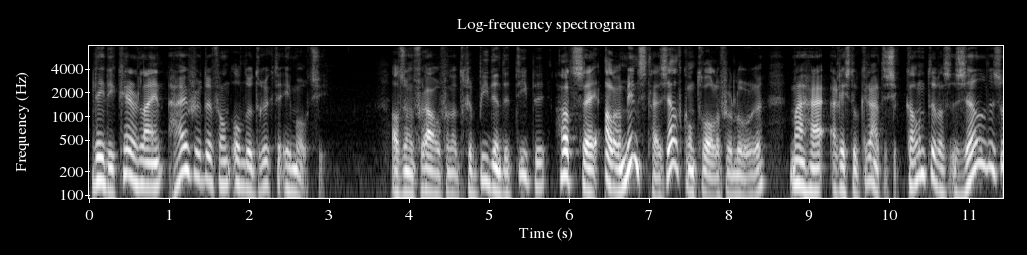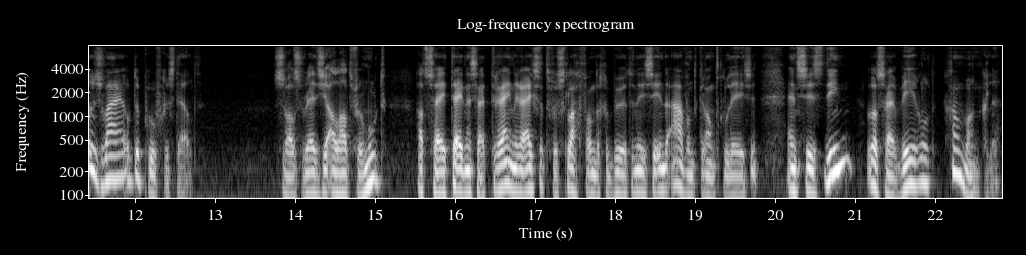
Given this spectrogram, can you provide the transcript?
Lady Caroline huiverde van onderdrukte emotie. Als een vrouw van het gebiedende type had zij allerminst haar zelfcontrole verloren, maar haar aristocratische kalmte was zelden zo zwaar op de proef gesteld. Zoals Reggie al had vermoed, had zij tijdens haar treinreis het verslag van de gebeurtenissen in de avondkrant gelezen en sindsdien was haar wereld gaan wankelen.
